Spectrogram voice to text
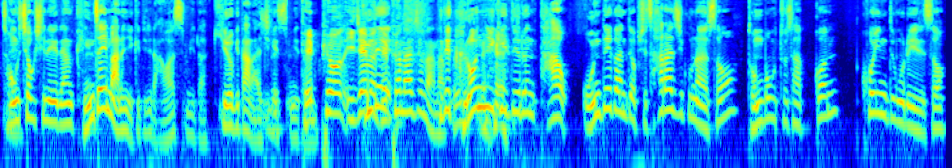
정치 혁신에 대한 굉장히 많은 얘기들이 나왔습니다. 기록이 다 나시겠습니다. 대표 이재명 대표는 하진 않았고요. 근데 그런 네. 얘기들은 다 온데간데 없이 사라지고 나서 돈봉투 사건 코인 등으로 인해서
